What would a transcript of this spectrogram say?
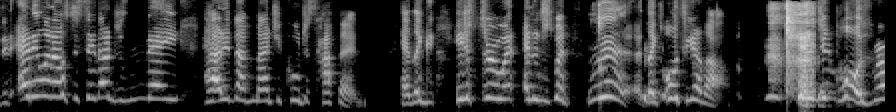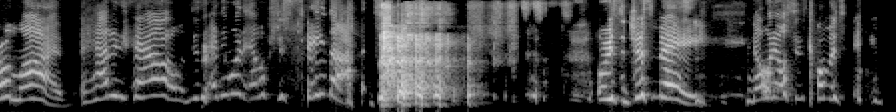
Did anyone else just see that? Just me? How did that magical just happen? And like he just threw it and it just went like all together. Didn't pause. We're on live. How did how? Does anyone else just see that? Or is it just me? No one else is commenting.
